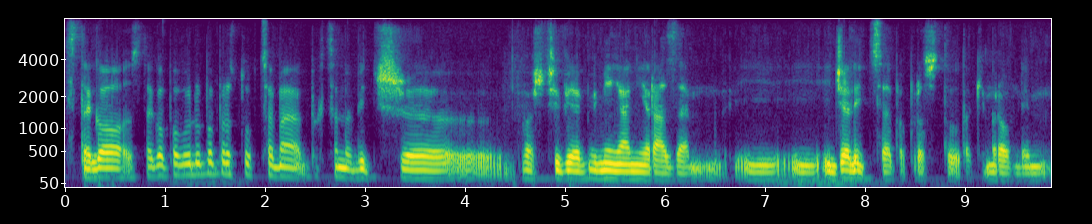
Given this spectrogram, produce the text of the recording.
z tego, z tego powodu po prostu chcemy, chcemy być e, właściwie wymieniani razem i, i, i dzielić się po prostu takim równym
